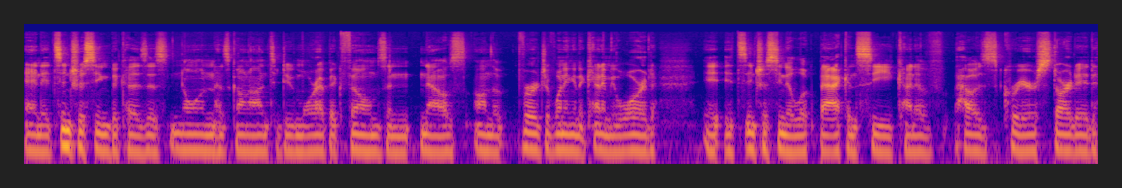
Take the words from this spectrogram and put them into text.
And it's interesting because as Nolan has gone on to do more epic films and now is on the verge of winning an Academy Award, it, it's interesting to look back and see kind of how his career started.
